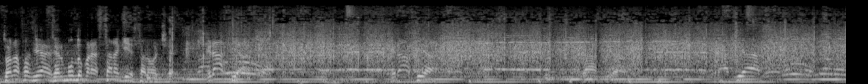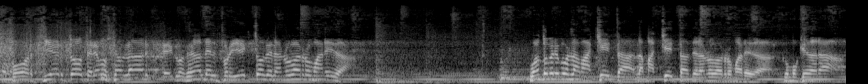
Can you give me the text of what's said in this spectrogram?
todas las facilidades del mundo para estar aquí esta noche. Gracias. Gracias. Gracias. Gracias. Por cierto, tenemos que hablar, eh, concejal, del proyecto de la nueva Romareda. ¿Cuándo veremos la maqueta, la maqueta de la nueva Romareda? ¿Cómo quedará?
